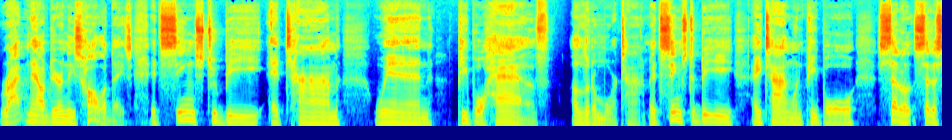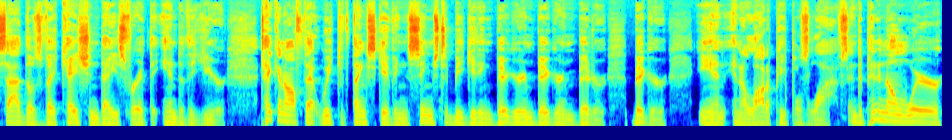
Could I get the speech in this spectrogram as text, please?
Right now, during these holidays, it seems to be a time when people have a little more time. It seems to be a time when people set, set aside those vacation days for at the end of the year. Taking off that week of Thanksgiving seems to be getting bigger and bigger and bitter, bigger in, in a lot of people's lives. And depending on where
